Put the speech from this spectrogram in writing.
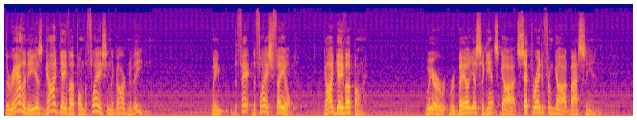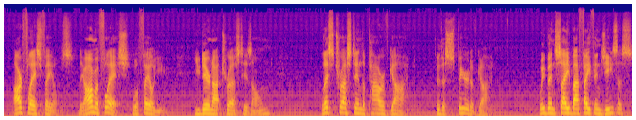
The reality is, God gave up on the flesh in the Garden of Eden. I mean, the, the flesh failed. God gave up on it. We are rebellious against God, separated from God by sin. Our flesh fails. The arm of flesh will fail you you dare not trust his own. Let's trust in the power of God through the Spirit of God. We've been saved by faith in Jesus,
